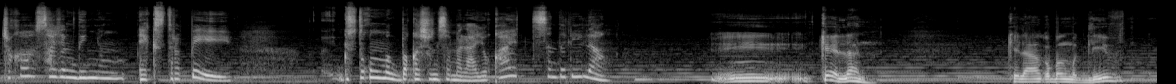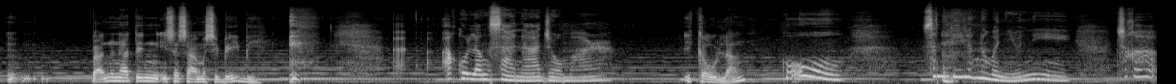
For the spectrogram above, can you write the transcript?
Tsaka sayang din yung extra pay. Gusto kong magbakasyon sa malayo kahit sandali lang. Eh, kailan? Kailangan ko bang mag-leave? Eh, Paano natin isasama si baby? Ako lang sana, Jomar. Ikaw lang? Oo, sandali lang naman yun eh. Tsaka,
